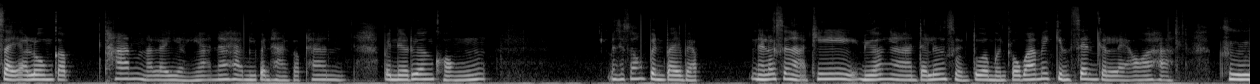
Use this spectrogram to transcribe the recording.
ใส่อารมณ์กับท่านอะไรอย่างเงี้ยนะคะมีปัญหากับท่าน เป็นในเรื่องของ มันจะต้องเป็นไปแบบในลักษณะที่เนื้องานแต่เรื่องส่วนตัวเหมือนกับว่าไม่กินเส้นกันแล้วอะค่ะ คือ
